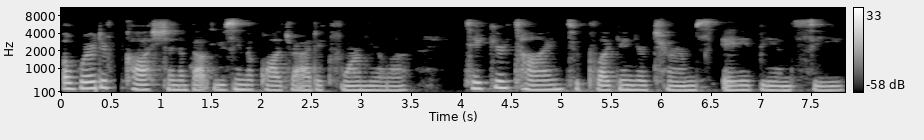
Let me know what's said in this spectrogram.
A word of caution about using the quadratic formula. Take your time to plug in your terms A, B, and C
